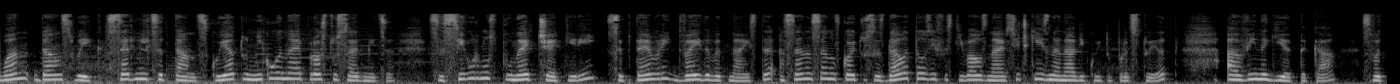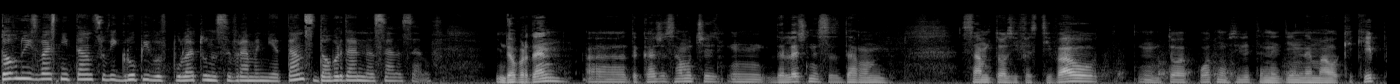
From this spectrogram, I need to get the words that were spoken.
One Dance Week, седмица танц, която никога не е просто седмица. Със сигурност поне 4, септември 2019, а Сена Сенов, който създава този фестивал, знае всички изненади, които предстоят, а винаги е така. Световно известни танцови групи в полето на съвременния танц. Добър ден на Сена Сенов. Добър ден. А, да кажа само, че далеч не създавам сам този фестивал. Той е плотно усилите на един немалък екип,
